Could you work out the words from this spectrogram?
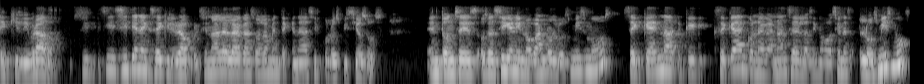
equilibrado. Sí, sí, sí tiene que ser equilibrado, porque si no a la larga solamente genera círculos viciosos. Entonces, o sea, siguen innovando los mismos, se quedan, que se quedan con la ganancia de las innovaciones los mismos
